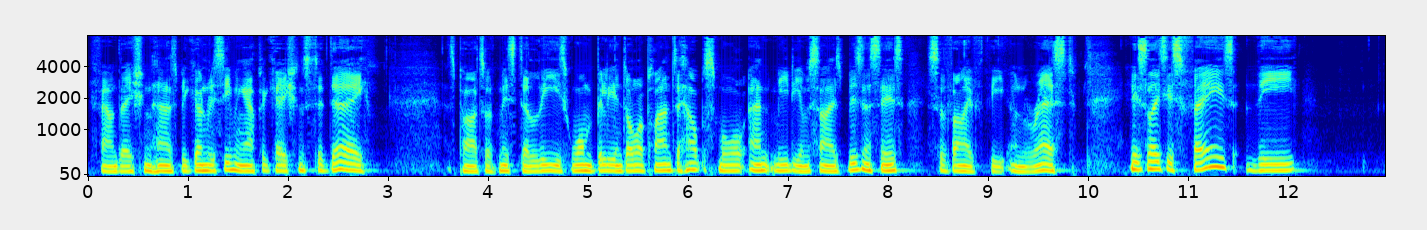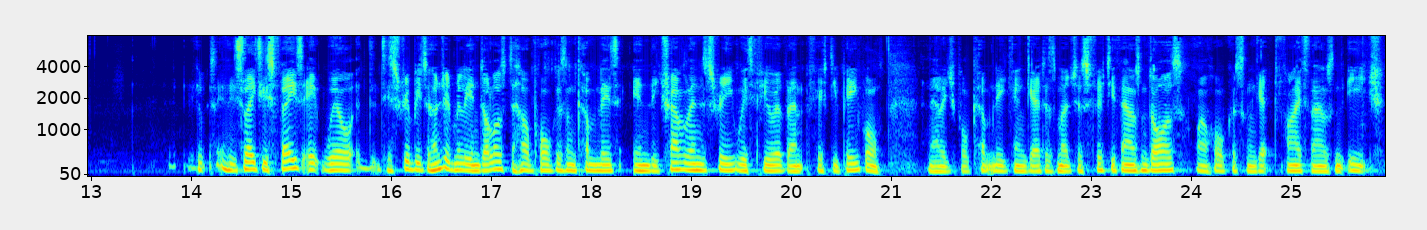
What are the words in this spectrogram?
The foundation has begun receiving applications today as part of Mr. Li's $1 billion plan to help small and medium sized businesses survive the unrest. In its latest phase, the in its latest phase, it will distribute $100 million to help hawkers and companies in the travel industry with fewer than 50 people. An eligible company can get as much as $50,000, while hawkers can get 5,000 each.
